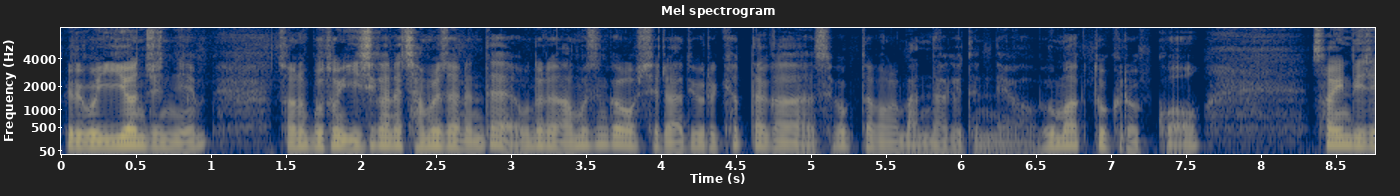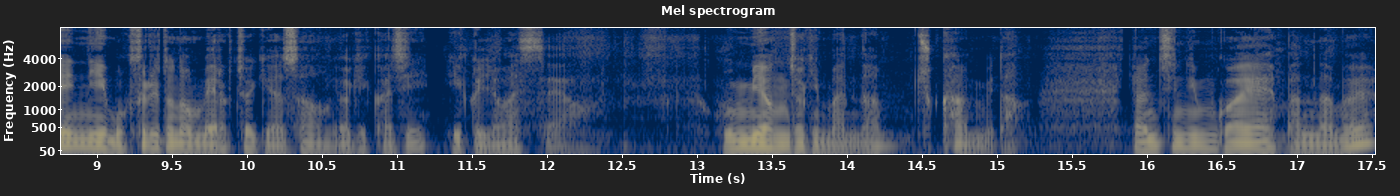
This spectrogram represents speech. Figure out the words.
그리고 이현진님, 저는 보통 이 시간에 잠을 자는데 오늘은 아무 생각 없이 라디오를 켰다가 새벽다방을 만나게 됐네요. 음악도 그렇고 서인 디제이님 목소리도 너무 매력적이어서 여기까지 이끌려 왔어요. 운명적인 만남 축하합니다. 연진님과의 만남을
